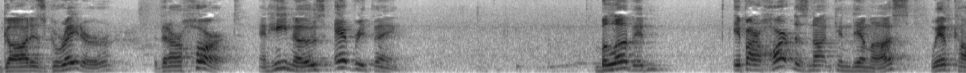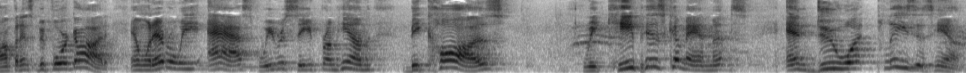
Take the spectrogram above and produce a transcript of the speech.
God is greater than our heart, and He knows everything. Beloved, if our heart does not condemn us, we have confidence before God. And whatever we ask, we receive from Him because we keep His commandments and do what pleases Him.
